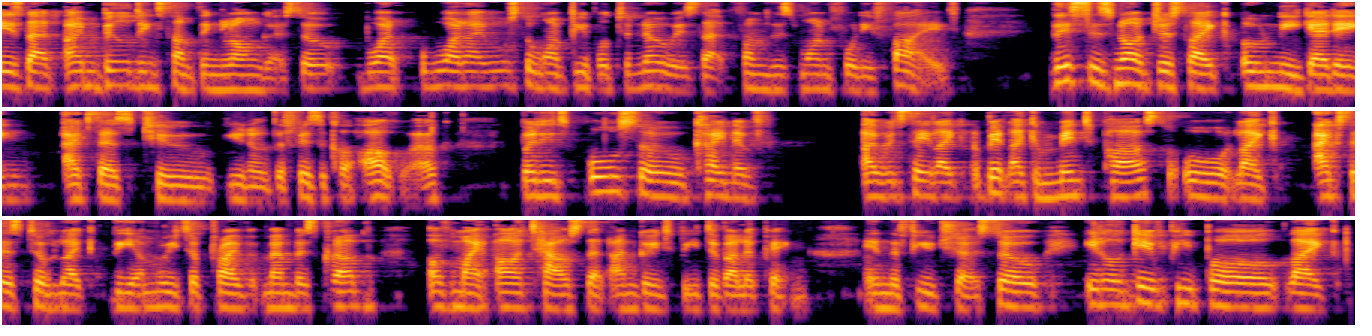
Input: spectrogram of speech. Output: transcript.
is that I'm building something longer. So what what I also want people to know is that from this 145, this is not just like only getting access to you know the physical artwork but it's also kind of i would say like a bit like a mint pass or like access to like the amrita private members club of my art house that i'm going to be developing in the future. So it'll give people like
